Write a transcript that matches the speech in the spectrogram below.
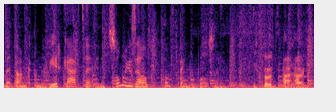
met dank aan de weerkaarten en het zonnige zelf van Frank de Bozere. Goed, dag.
